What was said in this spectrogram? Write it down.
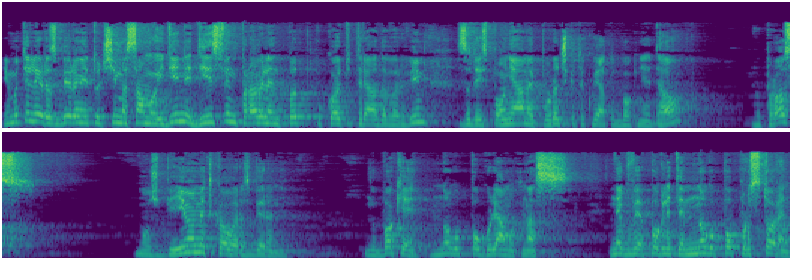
Имате ли разбирането, че има само един единствен правилен път, по който трябва да вървим, за да изпълняваме поръчката, която Бог ни е дал? Въпрос? Може би имаме такова разбиране. Но Бог е много по-голям от нас. Неговия поглед е много по-просторен.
